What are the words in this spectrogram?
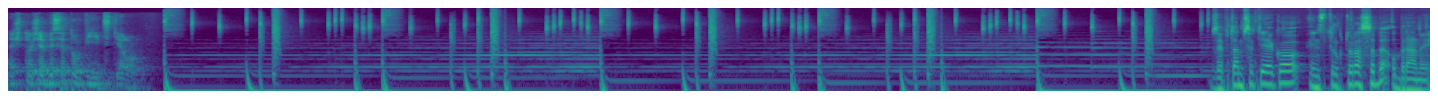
než to, že by se to víc dělo. Zeptám se tě jako instruktora sebeobrany,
